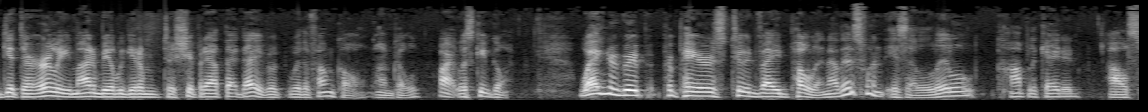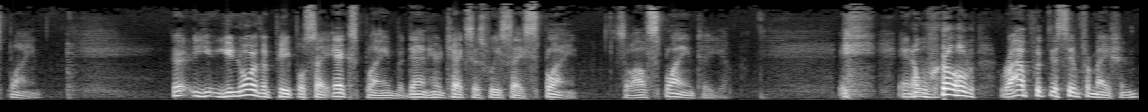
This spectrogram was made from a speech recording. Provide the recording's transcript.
Get there early, you might be able to get them to ship it out that day with, a phone call, I'm told. All right, let's keep going. Wagner Group prepares to invade Poland. Now, this one is a little complicated. I'll explain. Uh, you, you, northern people say explain, but down here in Texas we say splain. So I'll explain to you. in a world ripe with disinformation,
